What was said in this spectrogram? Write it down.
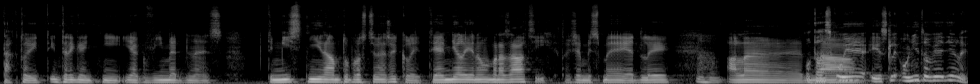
takto inteligentní, jak víme dnes. Ty místní nám to prostě neřekli. Ty je měli jenom v mrazácích, takže my jsme je jedli, uh-huh. ale... Otázkou na... je, jestli oni to věděli.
